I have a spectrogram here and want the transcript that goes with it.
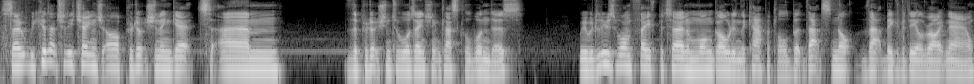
So we could actually change our production and get um, the production towards Ancient Classical Wonders. We would lose one faith per turn and one gold in the capital, but that's not that big of a deal right now.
